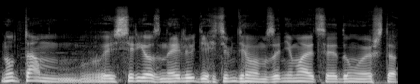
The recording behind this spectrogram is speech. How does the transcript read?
Ну, там э, серьезные люди этим делом занимаются, я думаю, что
